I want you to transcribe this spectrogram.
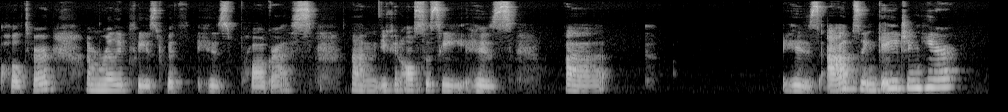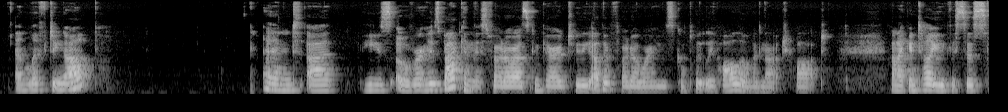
halter, I'm really pleased with his progress. Um, you can also see his uh, his abs engaging here and lifting up, and uh, he's over his back in this photo as compared to the other photo where he was completely hollow in that trot. And I can tell you this is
